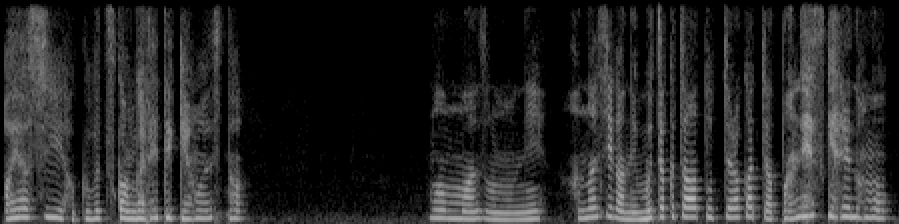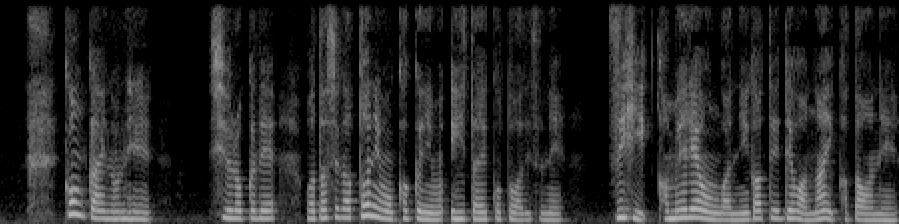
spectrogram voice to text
怪しい博物館が出てきました。まあまあそのね話がねむちゃくちゃとっちらかっちゃったんですけれども。今回のね収録で私がとにもかくにも言いたいことはですね是非カメレオンが苦手ではない方はね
